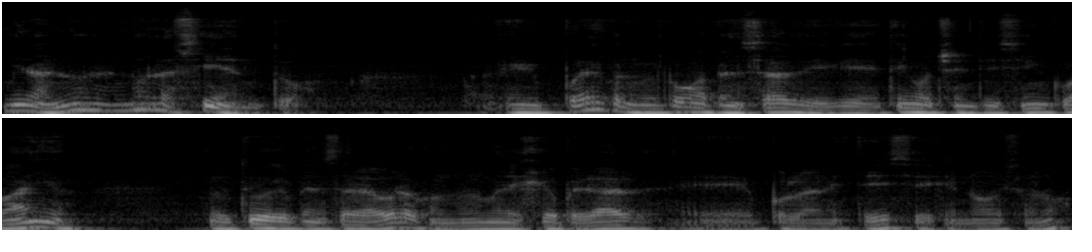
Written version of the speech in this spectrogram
Mira, no, la siento. Eh, por ahí cuando me pongo a pensar de que tengo 85 años, lo tuve que pensar ahora cuando no me dejé operar eh, por la anestesia, dije no, eso no,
